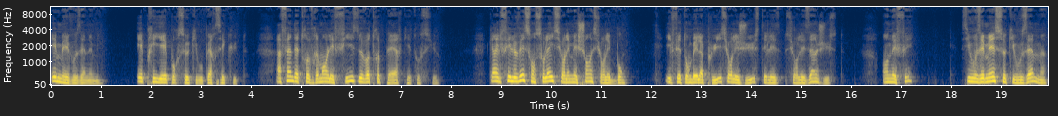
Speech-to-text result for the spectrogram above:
aimez vos ennemis et priez pour ceux qui vous persécutent, afin d'être vraiment les fils de votre Père qui est aux cieux. Car il fait lever son soleil sur les méchants et sur les bons il fait tomber la pluie sur les justes et sur les injustes. En effet, si vous aimez ceux qui vous aiment,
